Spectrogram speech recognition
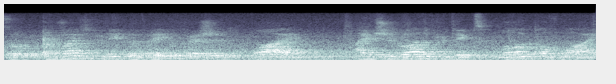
So if I'm trying to predict the vapor pressure, y, I should rather predict log of y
